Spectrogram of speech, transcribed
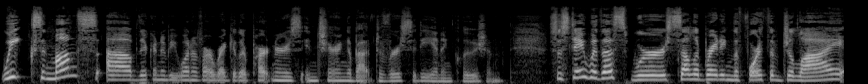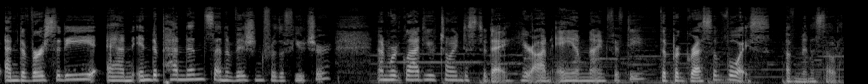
weeks and months. Uh, they're going to be one of our regular partners in sharing about diversity and inclusion. So stay with us. We're celebrating the 4th of July and diversity and independence and a vision for the future. And we're glad you joined us today here on AM 950, the progressive voice of Minnesota.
